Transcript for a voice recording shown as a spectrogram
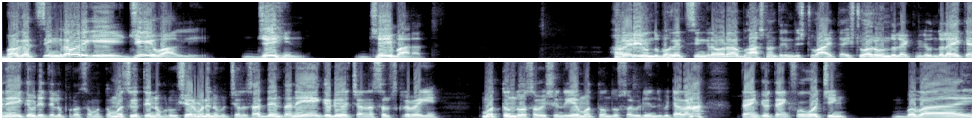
ಭಗತ್ ಸಿಂಗ್ ರವರಿಗೆ ಜಯವಾಗಲಿ. ಜೈ ಹಿಂದ್. ಜೈ ಭಾರತ್. ಹಾಗಾದ್ರೆ ಒಂದು ಭಗತ್ ಸಿಂಗ್ ರವರ ಭಾಷಣ ಅಂತ ಇಷ್ಟು ಆಯ್ತಾ ಇಷ್ಟವಾದ ಒಂದು ಲೈಕ್ ನೀಡಿ. ಒಂದು ಲೈಕ್ ಅನೇಕ ವಿಡಿಯೋ ತೆಲು ಪ್ರೋತ್ಸಾಹ ತುಂಬ ಸಿಗುತ್ತೆ. ಇನ್ನೊಬ್ರು ಶೇರ್ ಮಾಡಿ ನಮ್ಮ ಚಾನಲ್ ಸಾಧ್ಯ ಅಂತ ಅನೇಕ ವಿಡಿಯೋ ಚಾನಲ್ ಸಬ್ಸ್ಕ್ರೈಬ್ ಆಗಿ ಮತ್ತೊಂದು ಹೊಸ ವಿಷಯದೊಂದಿಗೆ ಮತ್ತೊಂದು ಹೊಸ ವಿಡಿಯೋ ಬಿಟ್ಟಾಗೋಣ thank you thank for watching bye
